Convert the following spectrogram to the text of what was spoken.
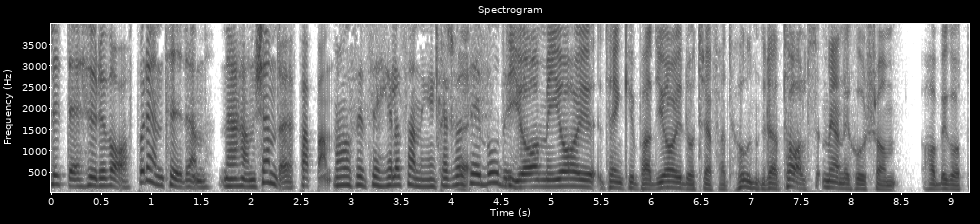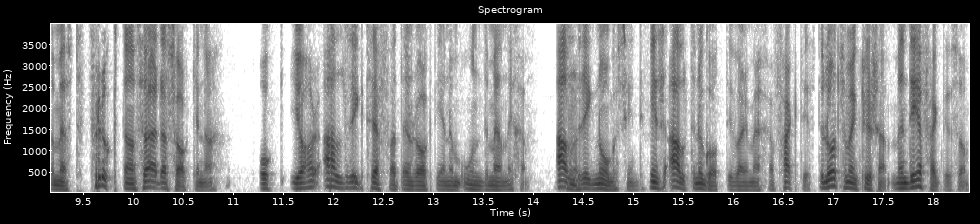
lite hur det var på den tiden när han kände pappan. Man måste inte säga hela sanningen kanske. Vad säger Bodis? Ja, men jag ju, tänker på att jag har ju då träffat hundratals människor som har begått de mest fruktansvärda sakerna. Och jag har aldrig träffat en rakt igenom ond människa. Aldrig någonsin. Det finns alltid något gott i varje människa faktiskt. Det låter som en klyscha, men det är faktiskt så.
